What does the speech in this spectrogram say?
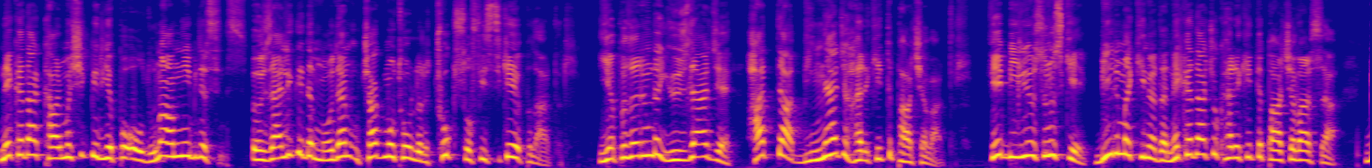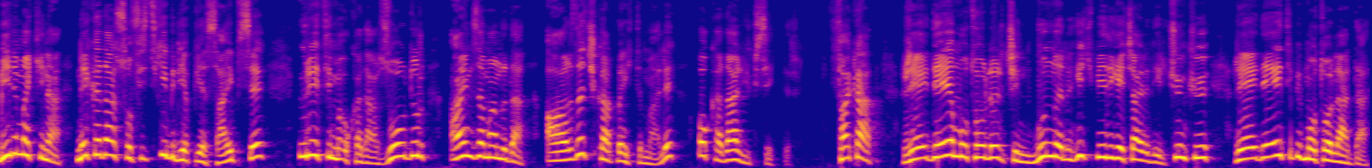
ne kadar karmaşık bir yapı olduğunu anlayabilirsiniz. Özellikle de modern uçak motorları çok sofistike yapılardır. Yapılarında yüzlerce hatta binlerce hareketli parça vardır. Ve biliyorsunuz ki bir makinede ne kadar çok hareketli parça varsa bir makina ne kadar sofistike bir yapıya sahipse üretimi o kadar zordur. Aynı zamanda da arıza çıkartma ihtimali o kadar yüksektir. Fakat RDE motorlar için bunların hiçbiri geçerli değil. Çünkü RDE tipi motorlarda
